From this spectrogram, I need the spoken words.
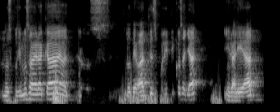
nos pusimos a ver acá los, debates políticos allá y en realidad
